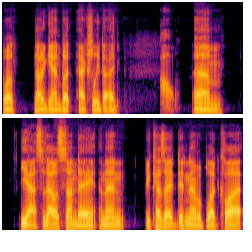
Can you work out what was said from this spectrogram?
well not again but actually died Wow. Um, yeah, so that was Sunday. And then because I didn't have a blood clot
